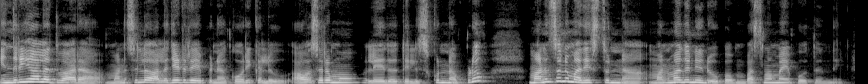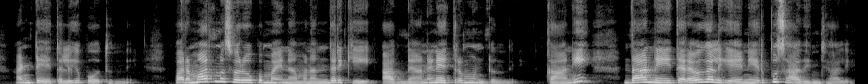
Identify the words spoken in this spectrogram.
ఇంద్రియాల ద్వారా మనసులో అలజడి రేపిన కోరికలు అవసరమో లేదో తెలుసుకున్నప్పుడు మనసును మదిస్తున్న మన్మధుని రూపం భస్మమైపోతుంది. అంటే తొలగిపోతుంది. పరమాత్మ స్వరూపమైన మనందరికీ ఆ జ్ఞాననేత్రం ఉంటుంది. కానీ దాన్ని తెరవగలిగే నేర్పు సాధించాలి.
